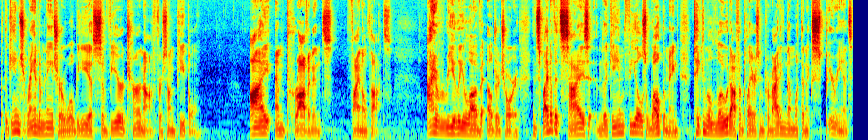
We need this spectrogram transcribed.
but the game's random nature will be a severe turnoff for some people. I am Providence. Final thoughts. I really love Eldritch Horror. In spite of its size, the game feels welcoming, taking the load off of players and providing them with an experience.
